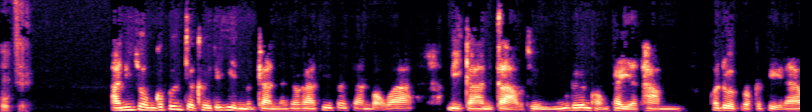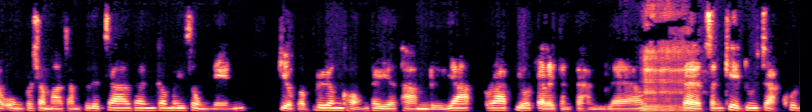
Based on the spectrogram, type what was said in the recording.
โอเค อันนี้โยมก็เพิ่งจะเคยได้ยินเหมือนกันนะเจ้าค่ะที่พระอาจารย์บอกว่ามีการกล่าวถึงเรื่องของไตรยธรรมเพราะโดยปกติแล้วองค์พระสัมมาสัมพุทธเจ้าท่านก็ไม่ทรงเน้นเกี่ยวกับเรื่องของไตรยธรรม หรือยะราบยศอะไรต่างๆอยู่แล้วอืมแต่สังเกตดูจากคน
